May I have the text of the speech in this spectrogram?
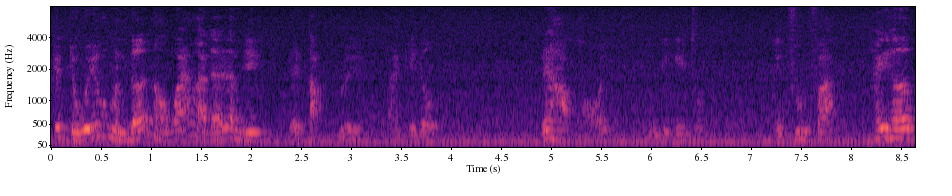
Cái chủ yếu mình đến hội quán là để làm gì? Để tập luyện aikido. Để học hỏi những cái kỹ thuật, những phương pháp hay hơn.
